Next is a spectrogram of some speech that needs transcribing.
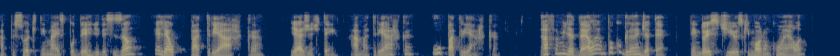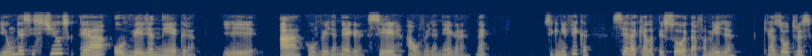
a pessoa que tem mais poder de decisão, ele é o patriarca. E a gente tem a matriarca, o patriarca. A família dela é um pouco grande até. Tem dois tios que moram com ela, e um desses tios é a ovelha negra. E a ovelha negra, ser a ovelha negra, né? Significa ser aquela pessoa da família que as outras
